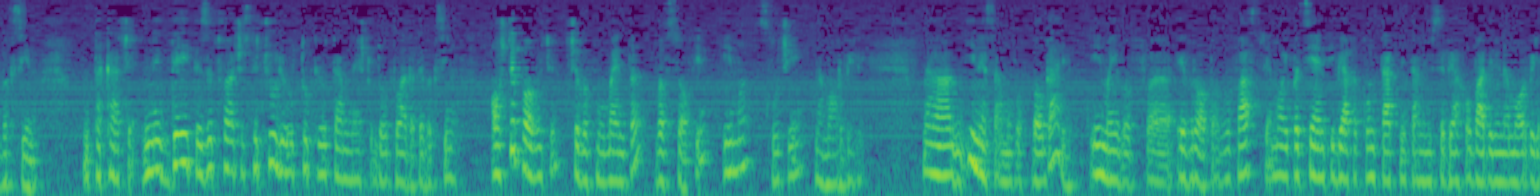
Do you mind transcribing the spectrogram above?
вакцина. Така че не дейте за това, че сте чули от тук и от там нещо да отлагате вакцина. Още повече, че в момента в София има случаи на морбили. А, и не само в България, има и в а, Европа, в Австрия. Мои пациенти бяха контактни, там им се бяха обадили на морбили.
